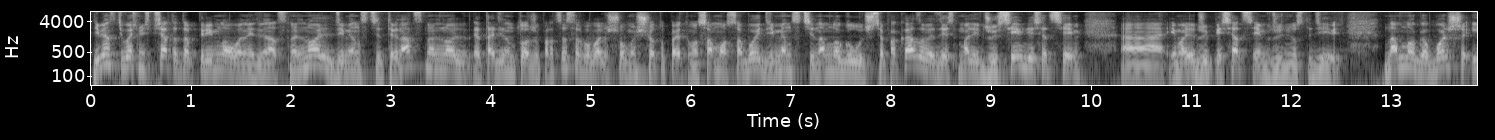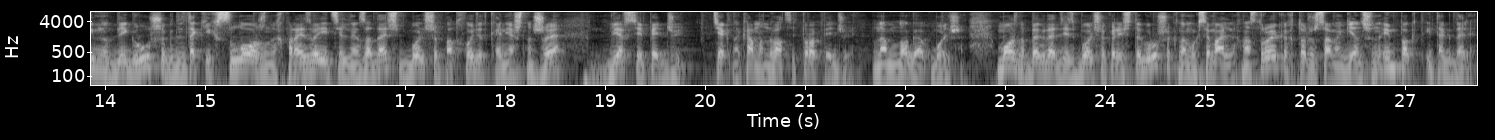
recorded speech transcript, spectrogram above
Dimensity 8050 это переименованный 1200, Dimensity 1300, это один и тот же процессор по большому счету, поэтому само собой Dimensity намного лучше себя показывает. Здесь Mali G77 э, и Mali G57 в G99. Намного больше именно для игрушек, для таких сложных производительных задач больше подходит, конечно же, версия 5G. Tecno Camon 20 Pro 5G. Намного больше. Можно поиграть здесь большее количество игрушек на максимальных настройках, тот же самый Genshin Impact и так далее.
